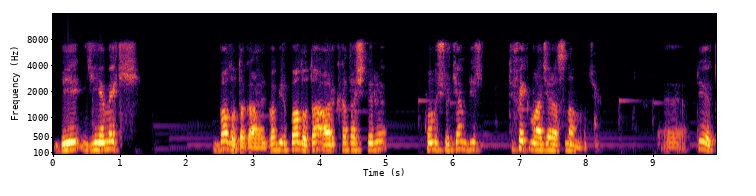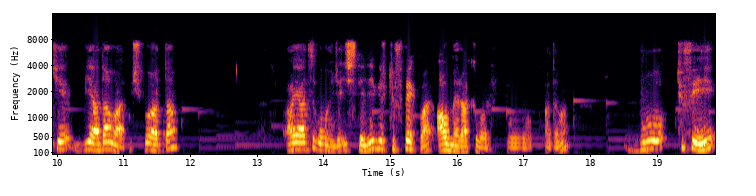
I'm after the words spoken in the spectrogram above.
Bir yemek baloda galiba bir baloda arkadaşları konuşurken bir tüfek macerasını anlatıyor. Ee, diyor ki bir adam varmış. Bu adam hayatı boyunca istediği bir tüfek var. Av merakı var bu adamın bu tüfeği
